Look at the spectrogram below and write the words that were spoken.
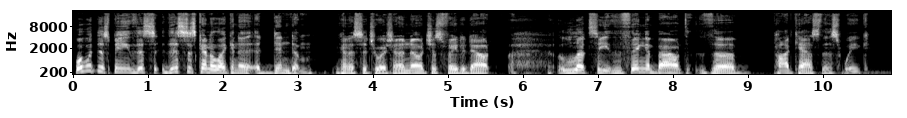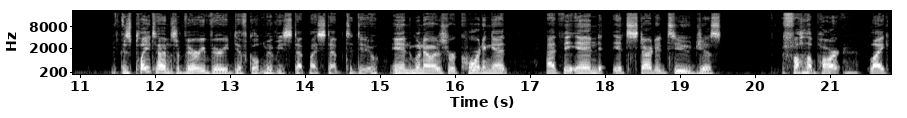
what would this be? This this is kind of like an addendum kind of situation. I know it just faded out. Let's see. The thing about the podcast this week is Playtime's a very, very difficult movie step by step to do. And when I was recording it, at the end, it started to just fall apart. Like,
